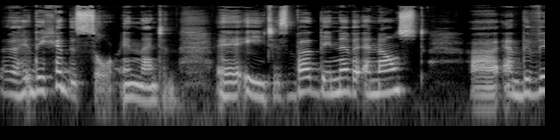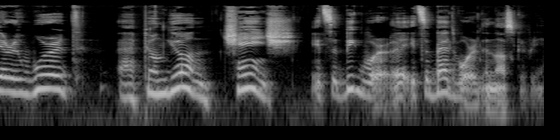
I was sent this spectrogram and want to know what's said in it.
uh, they had this Thaw in 1980s, but they never announced. Uh, and the very word uh, Pyongyang change it's a big word uh, it's a bad word in North Korea.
